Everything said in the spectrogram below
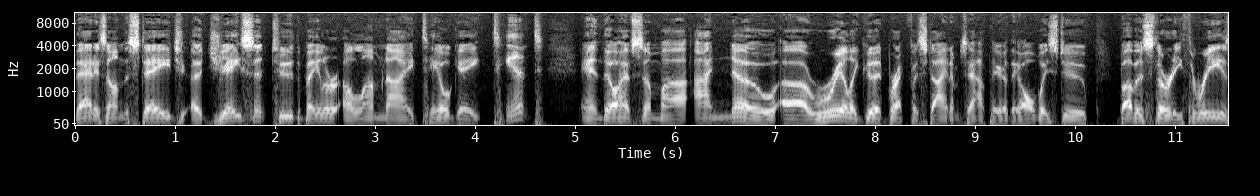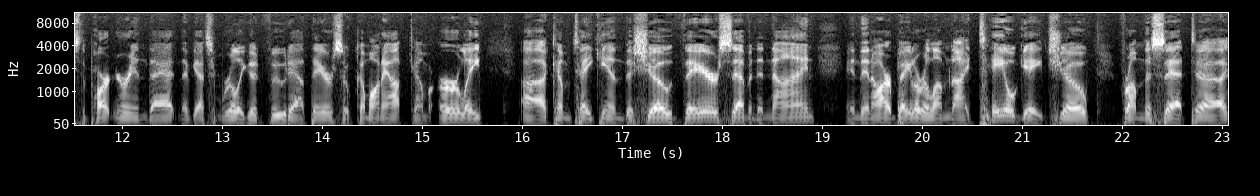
That is on the stage adjacent to the Baylor Alumni Tailgate tent. And they'll have some, uh, I know, uh, really good breakfast items out there. They always do. Bubba's 33 is the partner in that, and they've got some really good food out there. So come on out, come early. Uh, come take in the show there, 7 to 9, and then our Baylor Alumni Tailgate show from the set uh,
